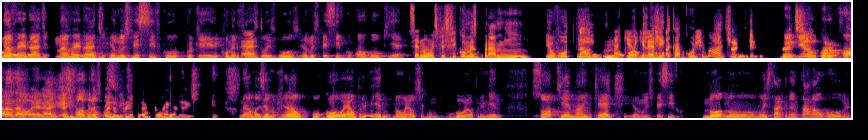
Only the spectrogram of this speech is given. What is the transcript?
na verdade, na verdade, eu não especifico, porque ele, como ele faz É. dois gols, eu não especifico qual gol que é. você não especificou, mas pra mim, eu votei Não, não naquele vou- que ele ajeita com a coxa e bate. Não tira o corpo fora, não, velho. A gente não foi no primeiro. Não, mas eu não. Não, o gol é o primeiro, não é o segundo. O gol é o primeiro. Só que na enquete eu não especifico. No, no, no Instagram tá lá o gol, né?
